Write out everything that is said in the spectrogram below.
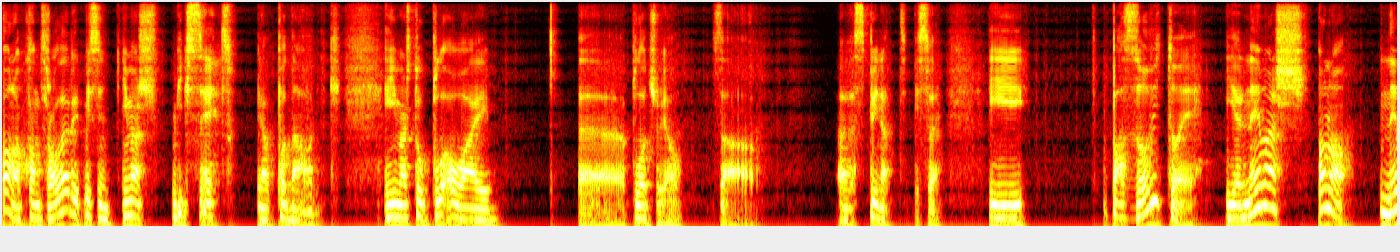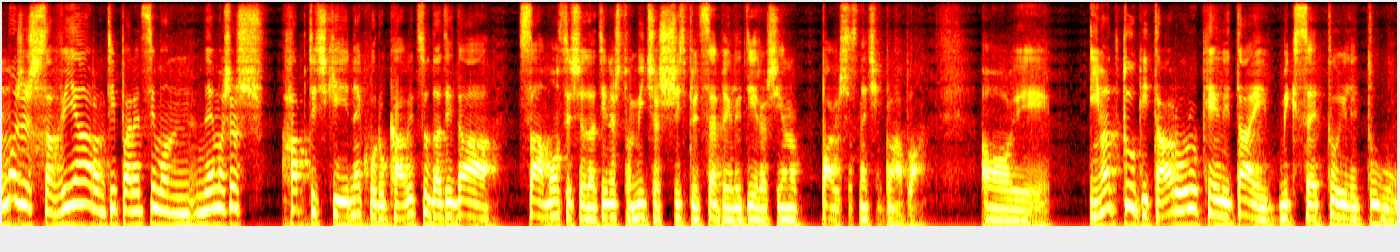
ono kontroler, mislim imaš miksetu, jel, pod navodnike. I imaš tu plo, ovaj e, ploču, jel, za e, spinat i sve. I bazovito je, jer nemaš, ono, ne možeš sa VR-om, tipa recimo, ne možeš haptički neku rukavicu da ti da sam osjećaj da ti nešto mičeš ispred sebe ili diraš i ono baviš se s nečim bla bla. Ovi, imat tu gitaru u ruke ili taj miksetu ili tu,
